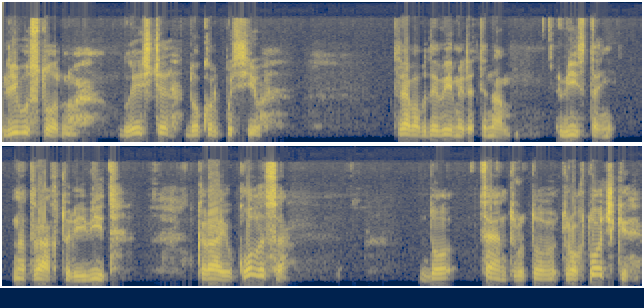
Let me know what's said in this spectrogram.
ліву сторону, ближче до корпусів. Треба буде виміряти нам відстань на тракторі від краю колеса до центру то- трьохточки.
